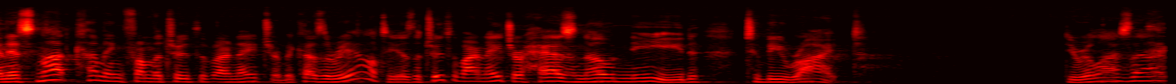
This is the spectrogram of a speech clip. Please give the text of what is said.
And it's not coming from the truth of our nature because the reality is the truth of our nature has no need to be right. Do you realize that?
